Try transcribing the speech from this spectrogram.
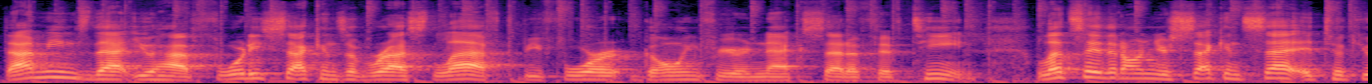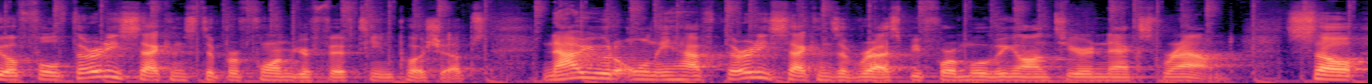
That means that you have 40 seconds of rest left before going for your next set of 15. Let's say that on your second set, it took you a full 30 seconds to perform your 15 push-ups. Now you would only have 30 seconds of rest before moving on to your next round. So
